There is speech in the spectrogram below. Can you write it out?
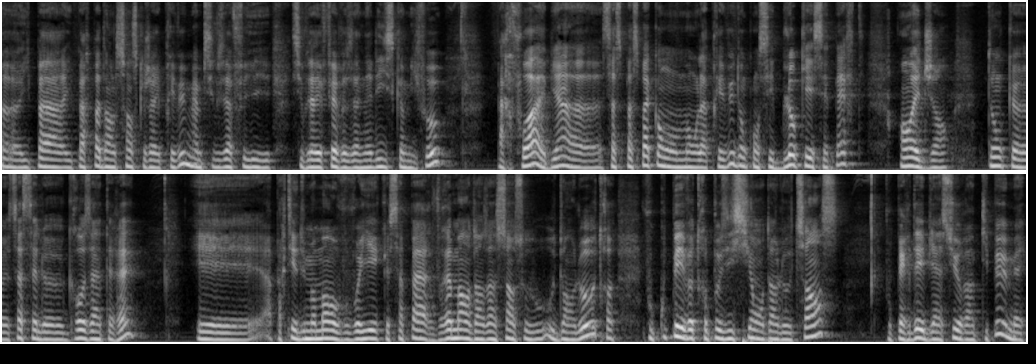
euh, il part, part pas dans le sens que j'avais prévu même si vous, avez fait, si vous avez fait vos analyses comme il faut. Parfois eh bien euh, ça ne se passe pas comme on, l'a prévu donc on s'est bloqué ses pertes en hedgeant. Donc euh, ça c'est le gros intérêt et à partir du moment où vous voyez que ça part vraiment dans un sens ou, dans l'autre, vous coupez votre position dans l'autre sens, vous perdez bien sûr un petit peu mais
